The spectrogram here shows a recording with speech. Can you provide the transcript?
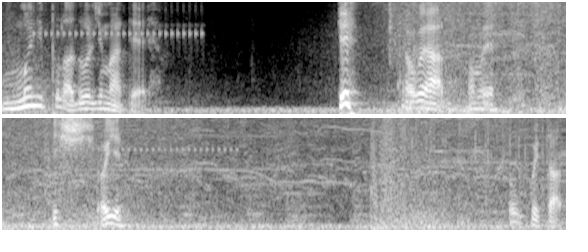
Manipulador de matéria. Ih, é algo errado. Vamos ver. Ixi, olha. Oh, coitado.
